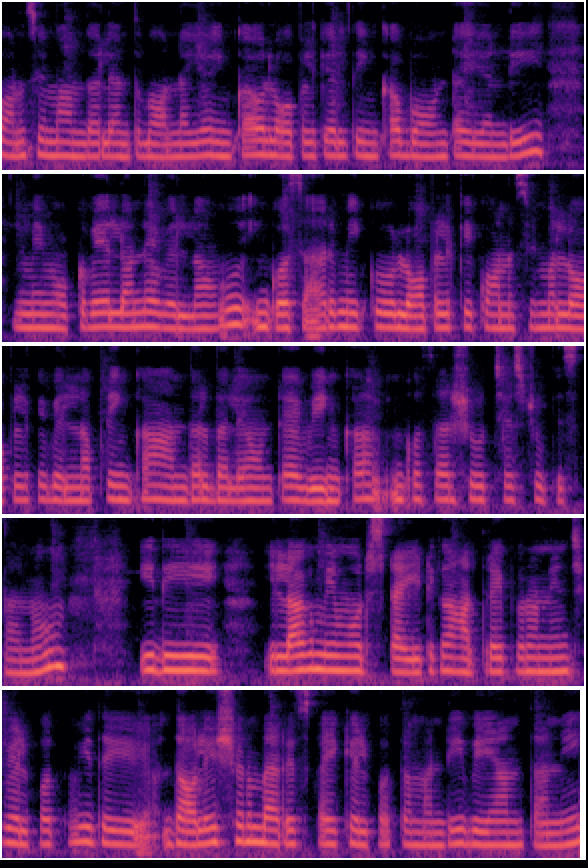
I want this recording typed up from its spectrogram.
కోనసీమ అందాలు ఎంత బాగున్నాయో. ఇంకా లోపలికి వెళ్తే ఇంకా బాగుంటాయండి. మేము ఒక వేలోనే వెళ్ళాము. ఇంకోసారి మీకు లోపలికి కోనసీమ లోపలికి వెళ్ళినప్పుడు ఇంకా అందాలు భలే ఉంటాయి. అవి ఇంకా ఇంకోసారి షూట్ చేసి చూపిస్తాను. ఇది ఇలాగ మేము స్ట్రైట్గా ఆత్రేయపురం నుంచి వెళ్ళిపోతాం. ఇది ధవళేశ్వరం బ్యారేజ్ పైకి వెళ్ళిపోతామండి వే అంతాని.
